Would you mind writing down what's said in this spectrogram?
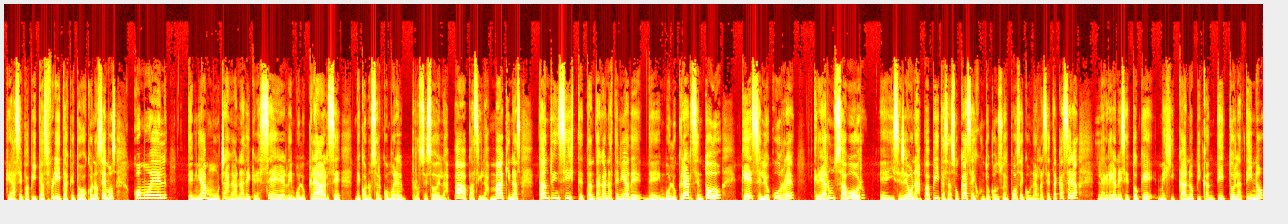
que hace papitas fritas que todos conocemos, cómo él tenía muchas ganas de crecer, de involucrarse, de conocer cómo era el proceso de las papas y las máquinas, tanto insiste, tantas ganas tenía de, de involucrarse en todo, que se le ocurre crear un sabor eh, y se lleva unas papitas a su casa y junto con su esposa y con una receta casera le agregan ese toque mexicano, picantito, latino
